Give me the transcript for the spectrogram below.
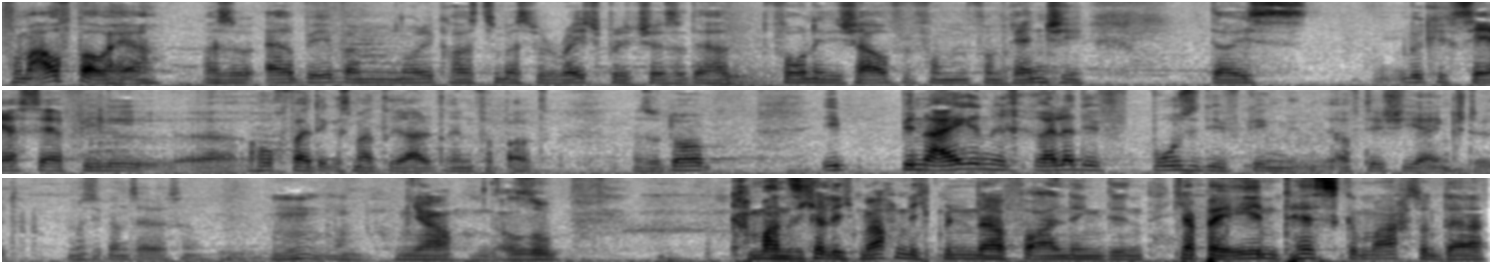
vom Aufbau her. Also RB beim Nordica heißt zum Beispiel Rage Bridge, also der hat vorne die Schaufel vom, vom Renji. Da ist wirklich sehr, sehr viel äh, hochwertiges Material drin verbaut. Also da, ich bin eigentlich relativ positiv gegen, auf die Ski eingestellt, muss ich ganz ehrlich sagen. Hm, ja, also kann man sicherlich machen. Ich bin da vor allen Dingen den, ich habe ja eh einen Test gemacht und da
